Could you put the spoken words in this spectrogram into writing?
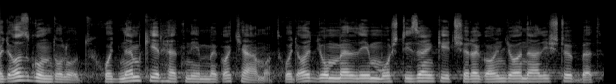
Vagy azt gondolod, hogy nem kérhetném meg atyámat, hogy adjon mellém most tizenkét sereg angyalnál is többet?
